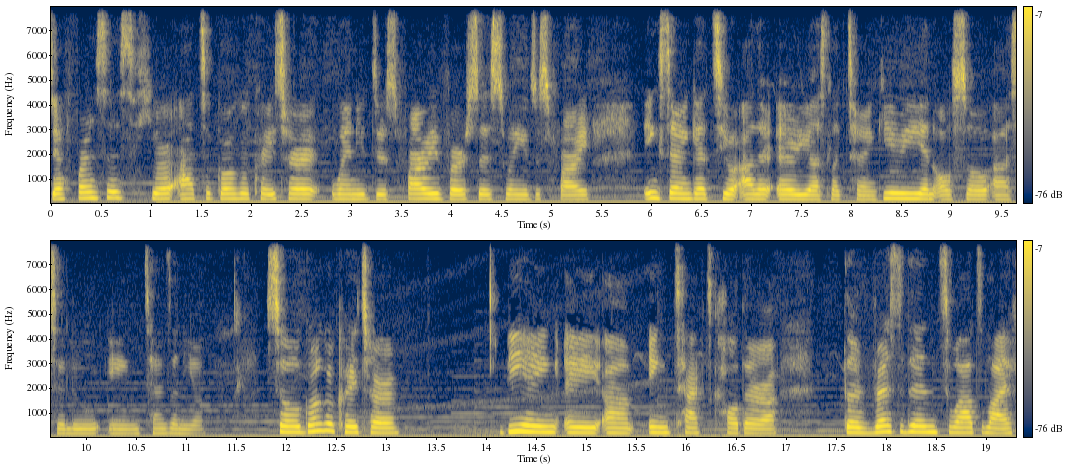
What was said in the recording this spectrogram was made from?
differences here at the Ngorongoro Crater when you do safari versus when you do safari in Serengeti or other areas like Tarangire and also uh, Selous in Tanzania. So Ngorongoro Crater, being a um, intact caldera, the residents wildlife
